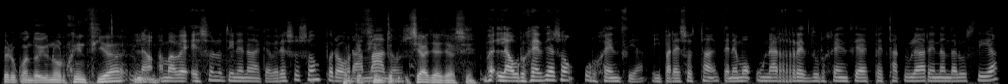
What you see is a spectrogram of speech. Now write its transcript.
Pero cuando hay una urgencia... No, mm, a ver, eso no tiene nada que ver, eso son programados. ya, ya, ya, sí. Las urgencias son urgencias y para eso tenemos una red de urgencias espectacular en Andalucía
